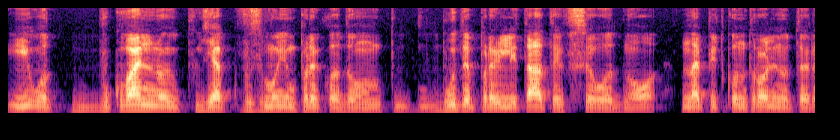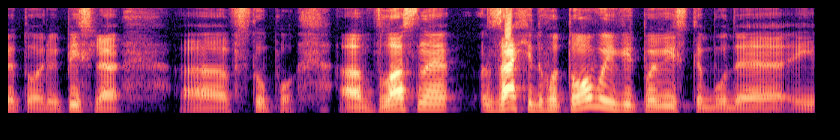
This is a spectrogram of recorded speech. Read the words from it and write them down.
і от буквально як з моїм прикладом, буде прилітати все одно на підконтрольну територію після е, вступу. А, власне, захід готовий відповісти буде і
